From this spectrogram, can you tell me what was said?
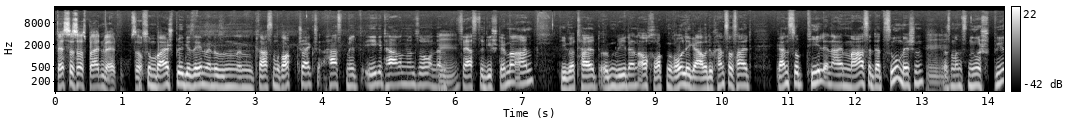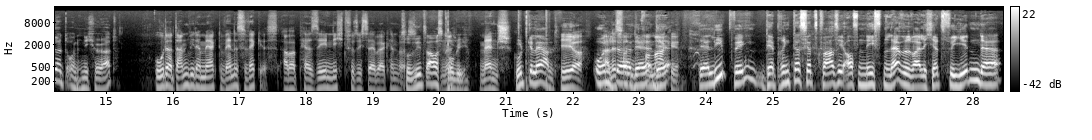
Bestes aus beiden Welten. So. zum Beispiel gesehen, wenn du so einen krassen Rock-Track hast mit E-Gitarren und so und dann zerrst du die Stimme an, die wird halt irgendwie dann auch rock'n'rolliger. Aber du kannst das halt ganz subtil in einem Maße dazu mischen, dass man es nur spürt und nicht hört. Oder dann wieder merkt, wenn es weg ist, aber per se nicht für sich selber erkennbar ist. So sieht's aus, Ne? Tobi. Mensch. Gut gelernt. Hier, Und alles äh, von, der, von der, Marke. der Liebwing, der bringt das jetzt quasi auf den nächsten Level, weil ich jetzt für jeden der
